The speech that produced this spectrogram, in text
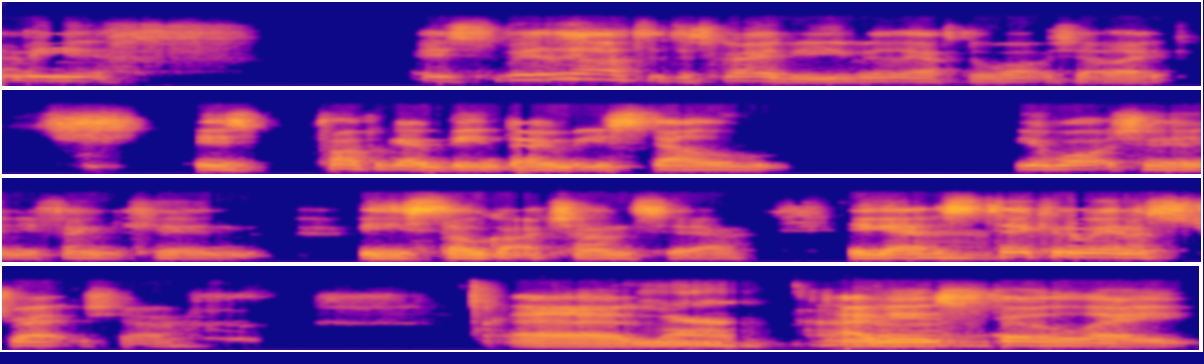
I mean, it's really hard to describe it. You really have to watch it. Like, he's proper getting beaten down, but you still, you're watching it and you're thinking, he's still got a chance here. He gets mm. taken away in a stretcher. Um, yeah, I, I mean, it's full like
